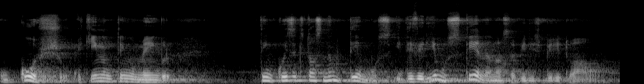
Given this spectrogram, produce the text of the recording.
O coxo é quem não tem um membro. Tem coisa que nós não temos e deveríamos ter na nossa vida espiritual.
